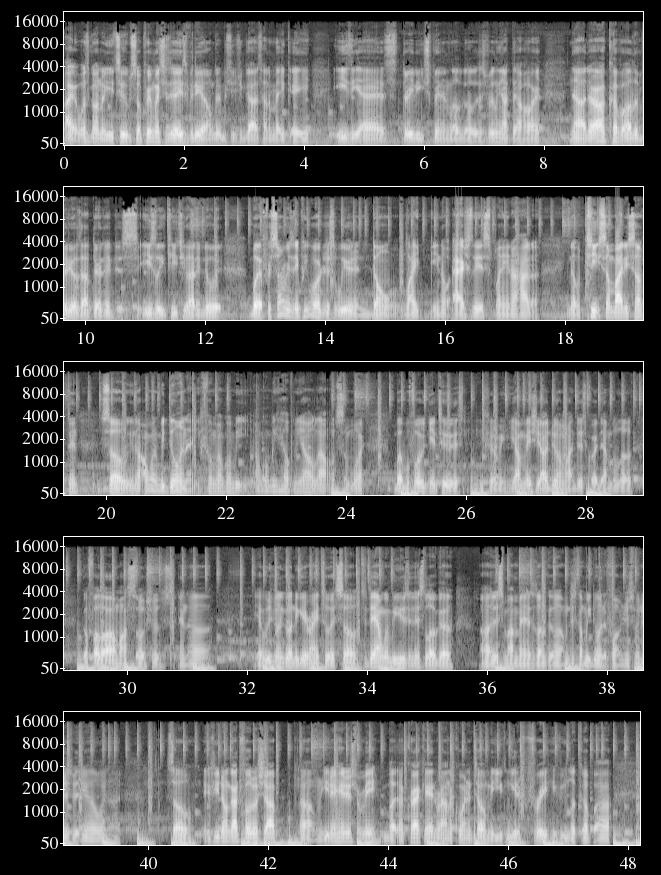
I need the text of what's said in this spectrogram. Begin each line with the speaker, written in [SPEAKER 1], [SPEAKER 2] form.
[SPEAKER 1] Alright, what's going on YouTube? So pretty much in today's video, I'm going to be teaching you guys how to make a easy as 3D spinning logo. It's really not that hard. Now, there are a couple other videos out there that just easily teach you how to do it. But for some reason, people are just weird and don't like, you know, actually explain or how to, you know, teach somebody something. So, you know, I'm going to be doing that. You feel me? I'm going to be, I'm going to be helping y'all out on some more. But before we get into this, you feel me? Y'all make sure y'all join my Discord down below. Go follow all my socials. And uh yeah, we're gonna go ahead and get right into it. So today I'm gonna be using this logo. Uh this is my man's logo. I'm just gonna be doing it for him just for this video or whatnot. So if you don't got Photoshop, um, you didn't hear this from me, but a crackhead around the corner told me you can get it for free if you look up uh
